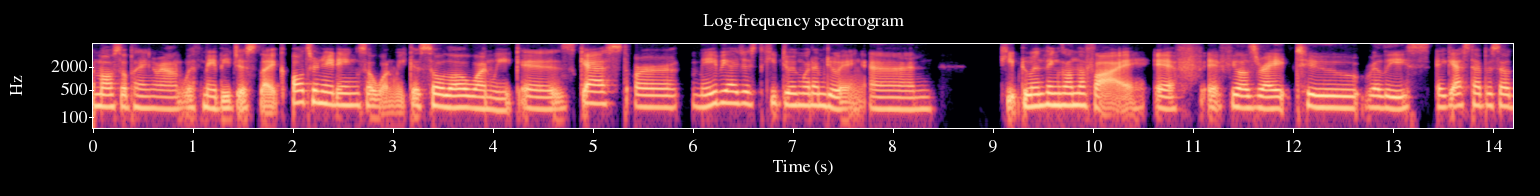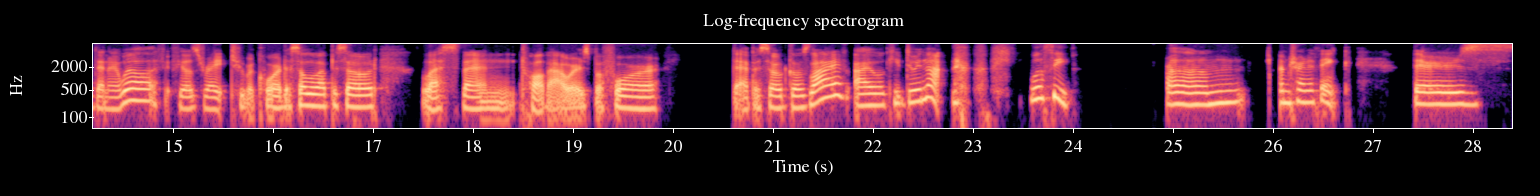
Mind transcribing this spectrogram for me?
I'm also playing around with maybe just like alternating. So one week is solo, one week is guest, or maybe I just keep doing what I'm doing and keep doing things on the fly. If it feels right to release a guest episode, then I will. If it feels right to record a solo episode less than 12 hours before the episode goes live, I will keep doing that. we'll see. Um I'm trying to think. There's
